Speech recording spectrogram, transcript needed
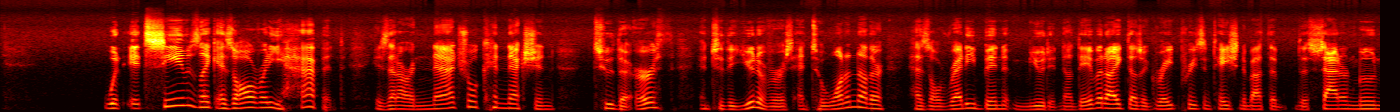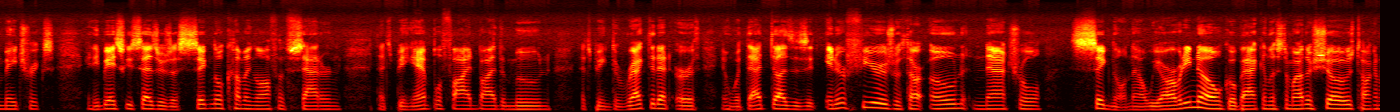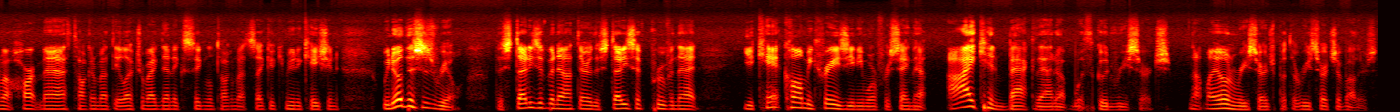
what it seems like has already happened is that our natural connection to the earth and to the universe and to one another has already been muted. Now, David Icke does a great presentation about the, the Saturn moon matrix, and he basically says there's a signal coming off of Saturn that's being amplified by the moon, that's being directed at Earth, and what that does is it interferes with our own natural signal. Now, we already know, go back and listen to my other shows talking about HeartMath, talking about the electromagnetic signal, talking about psychic communication. We know this is real. The studies have been out there, the studies have proven that you can't call me crazy anymore for saying that. I can back that up with good research. Not my own research, but the research of others.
